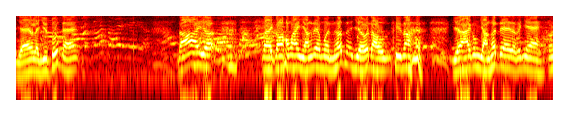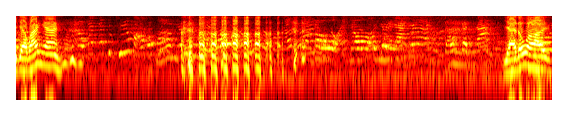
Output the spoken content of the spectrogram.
Dạ em là youtube nè. Đó, giờ này con không ai nhận ra mình hết, giờ bắt đầu khi nó giờ ai cũng nhận hết ra rồi cả nhà. Con chào bác nha dạ đúng rồi.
